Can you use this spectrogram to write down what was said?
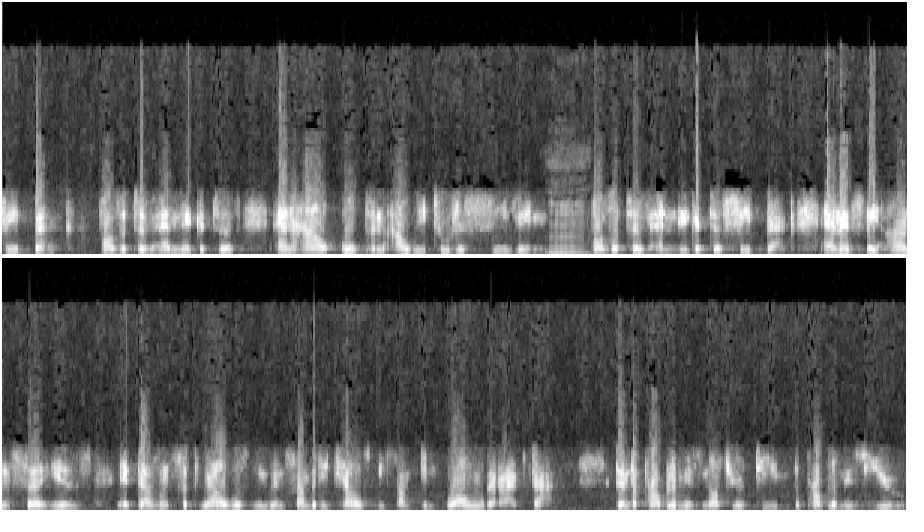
feedback, positive and negative, and how open are we to receiving mm. positive and negative feedback? And if the answer is it doesn't sit well with me when somebody tells me something wrong that I've done, then the problem is not your team, the problem is you.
